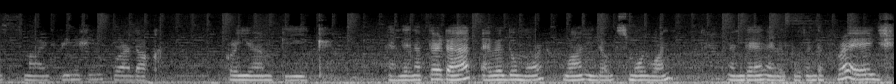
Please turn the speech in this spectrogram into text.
is my finishing product graham cake and then after that I will do more one in the small one. And then I will put in the fridge.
